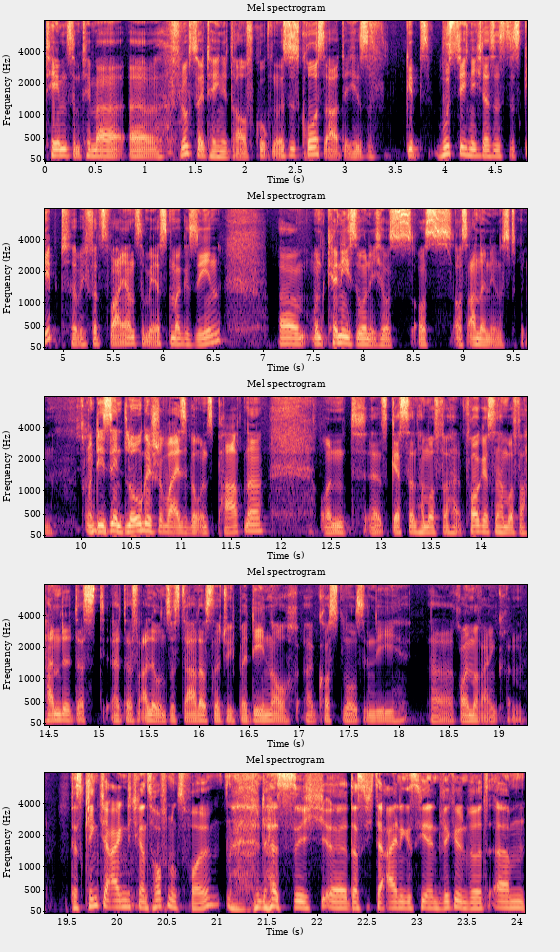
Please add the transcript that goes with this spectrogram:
Themen zum Thema äh, Flugzeugtechnik drauf gucken. Es ist großartig. Es gibt, wusste ich nicht, dass es das gibt. Habe ich vor zwei Jahren zum ersten Mal gesehen ähm, und kenne ich so nicht aus, aus, aus anderen Industrien. Und die sind logischerweise bei uns Partner. Und äh, gestern haben wir, vorgestern haben wir verhandelt, dass, äh, dass alle unsere Startups natürlich bei denen auch äh, kostenlos in die äh, Räume rein können. Das klingt ja eigentlich ganz hoffnungsvoll, dass sich, äh, dass sich da einiges hier entwickeln wird. Ähm,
